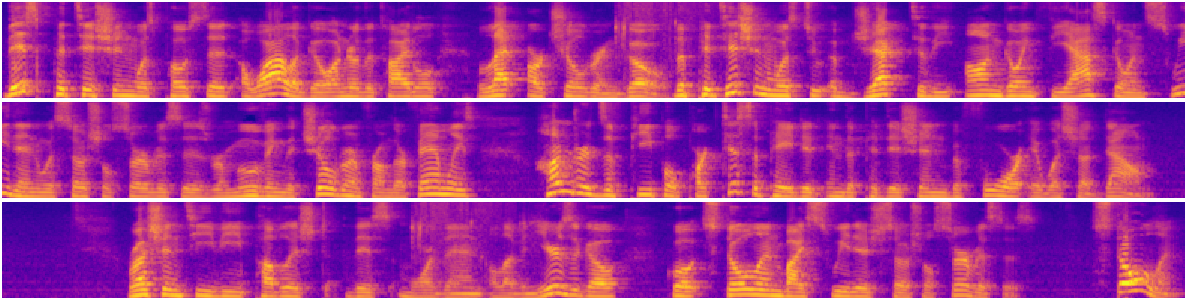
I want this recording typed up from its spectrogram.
This petition was posted a while ago under the title, Let Our Children Go. The petition was to object to the ongoing fiasco in Sweden with social services removing the children from their families. Hundreds of people participated in the petition before it was shut down. Russian TV published this more than 11 years ago, quote, stolen by Swedish social services. Stolen!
